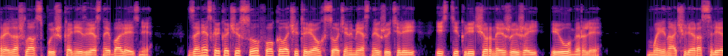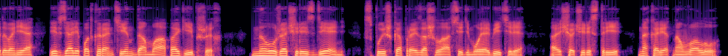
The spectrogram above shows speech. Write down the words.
произошла вспышка неизвестной болезни. За несколько часов около четырех сотен местных жителей истекли черной жижей и умерли. Мы начали расследование и взяли под карантин дома погибших. Но уже через день вспышка произошла в седьмой обители, а еще через три – на каретном валу.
